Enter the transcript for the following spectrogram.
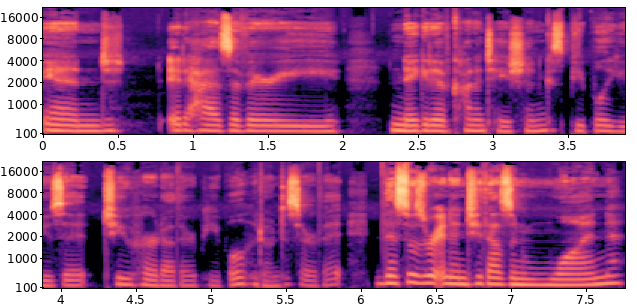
and it has a very negative connotation because people use it to hurt other people who don't deserve it this was written in 2001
